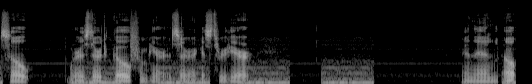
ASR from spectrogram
So, where is there to go from here? Is there, I guess, through here? And then, oh,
